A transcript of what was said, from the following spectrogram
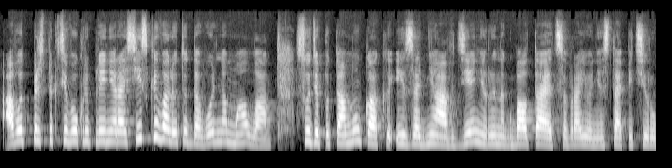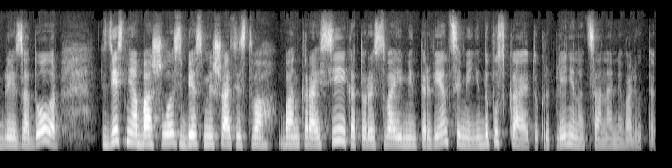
А вот перспектива укрепления российской валюты довольно мала. Судя по тому, как изо дня в день рынок болтается в районе 105 рублей за доллар, Здесь не обошлось без вмешательства Банка России, который своими интервенциями не допускает укрепления национальной валюты.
